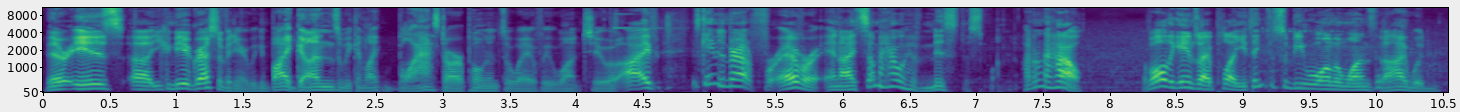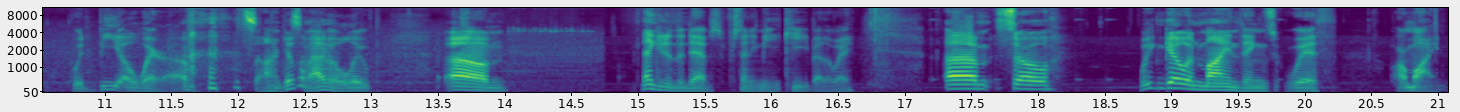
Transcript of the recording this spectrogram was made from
there is, uh, you can be aggressive in here. We can buy guns. We can, like, blast our opponents away if we want to. I've, this game has been out forever, and I somehow have missed this one. I don't know how. Of all the games I play, you think this would be one of the ones that I would, would be aware of. so I guess I'm out of the loop. Um, thank you to the devs for sending me a key, by the way. Um, so we can go and mine things with our mine.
